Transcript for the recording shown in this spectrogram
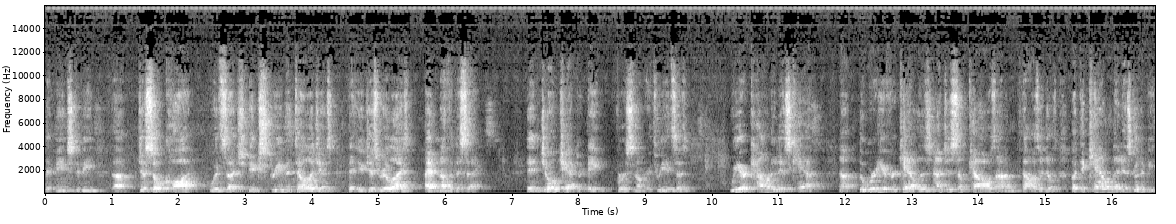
It means to be uh, just so caught with such extreme intelligence that you just realize, I have nothing to say. In Job chapter 8, verse number 3, it says, We are counted as cattle. Now, the word here for cattle is not just some cows on a thousand hills, but the cattle that is going to be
